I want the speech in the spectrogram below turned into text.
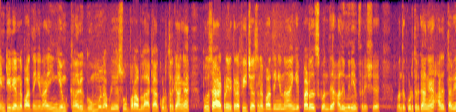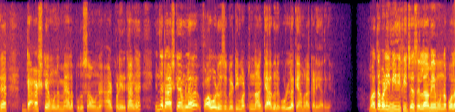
இன்டீரியர்னு பார்த்தீங்கன்னா இங்கேயும் கரு கும்முன்னு அப்படியே சூப்பராக பிளாக்காக கொடுத்துருக்காங்க. புதுசாக ஆட் பண்ணியிருக்கிற ஃபீச்சர்ஸ்னு பார்த்தீங்கன்னா இங்கே பெடல்ஸ்க்கு வந்து அலுமினியம் ஃபினிஷ் வந்து கொடுத்துருக்காங்க. அதை தவிர டேஷ் கேம் ஒன்று மேலே புதுசாக ஒன்று ஆட் பண்ணியிருக்காங்க. இந்த டேஷ் கேமில் ஃபார்வர்டு விசிபிலிட்டி மட்டும்தான் கேபினுக்கு உள்ள கேமரா கிடையாதுங்க. மற்றபடி மீதி ஃபீச்சர்ஸ் எல்லாமே முன்ன போல்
